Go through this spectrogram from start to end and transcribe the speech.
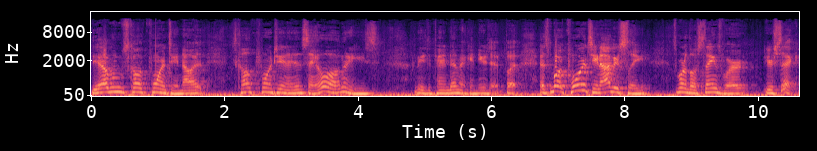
The album's called Quarantine. Now it, it's called Quarantine. I didn't say, oh, I'm going to use, I'm use the pandemic and use it, but it's more quarantine. Obviously, it's one of those things where you're sick,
